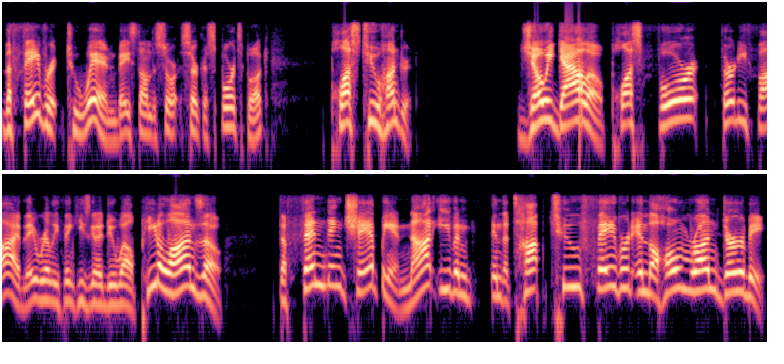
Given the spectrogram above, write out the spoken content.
the favorite to win based on the Circa Sportsbook, plus 200. Joey Gallo, plus 435. They really think he's going to do well. Pete Alonso, defending champion, not even in the top two favored in the home run derby,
